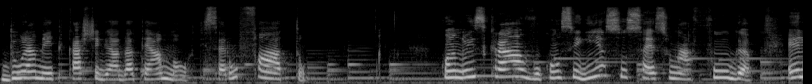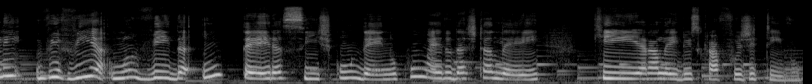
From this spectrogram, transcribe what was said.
duramente castigado até a morte. Isso era um fato. Quando o escravo conseguia sucesso na fuga, ele vivia uma vida inteira se escondendo com medo desta lei, que era a lei do escravo fugitivo.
